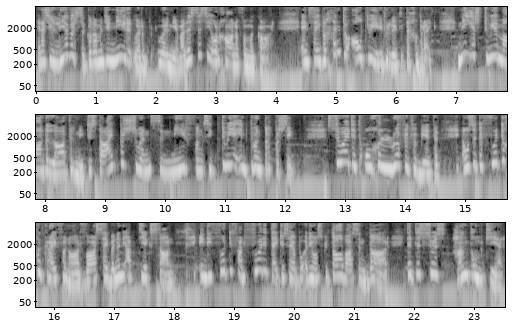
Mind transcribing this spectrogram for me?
En as jou lewer sukkel, dan moet jou niere oor, oorneem. Hulle is die organe van mekaar. En sy begin toe al twee hierdie produkte te gebruik. Nie eers 2 maande later nie, toe's daai persoon se nierfunksie 22%. So het dit ongelooflik verbeter. En ons het 'n foto gekry van haar waar sy binne in die apteek staan en die foto van voor die tyd toe sy op in die hospitaal was en daar, dit is soos handomkeer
